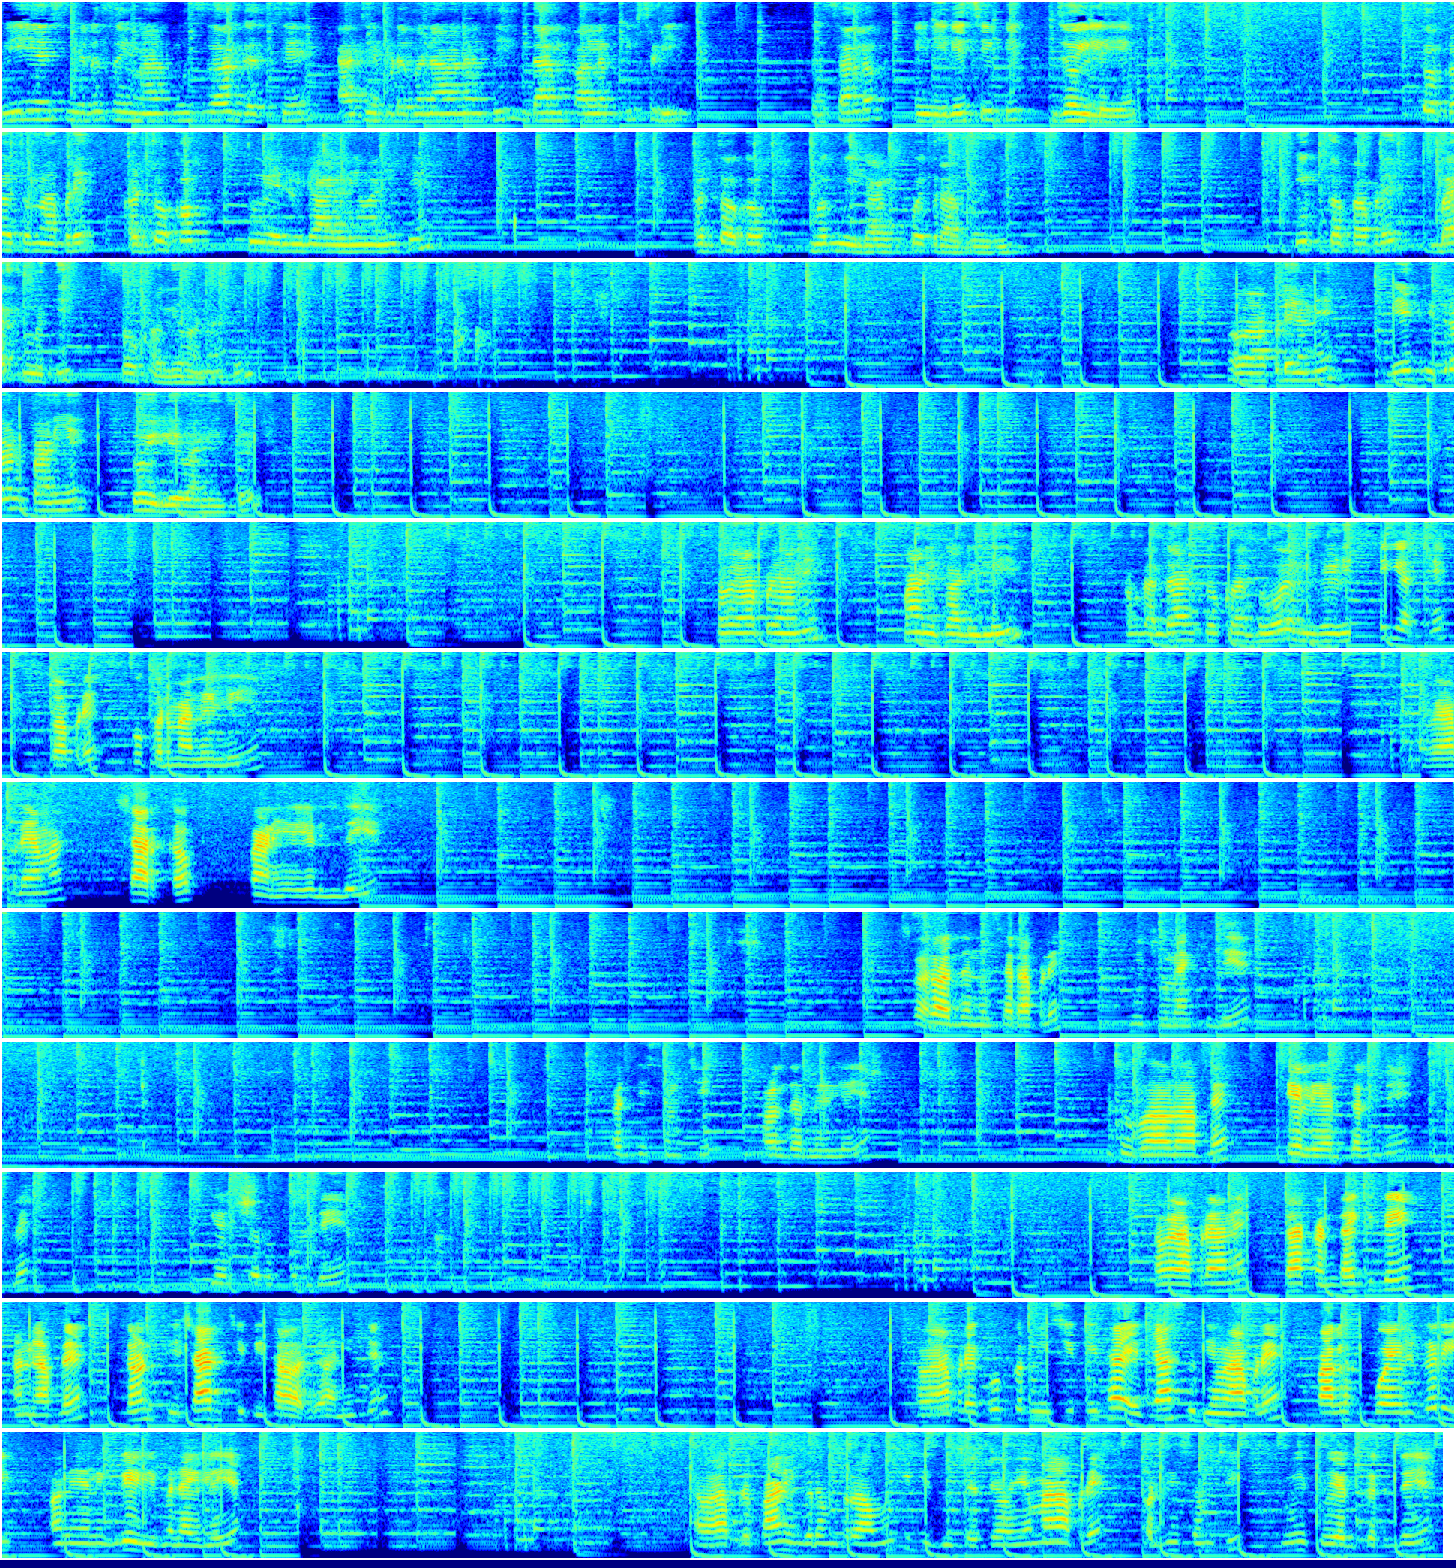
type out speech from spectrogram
વીએસની રસોઈમાં આપનું સ્વાગત છે. આજે આપણે બનાવવાના છે દાલ, પાલક, ખીચડી. તો ચાલો એની રેસીપી જોઈ લઈએ. તો પ્રથમ આપણે અડધો કપ તુવેરની દાળ લેવાની છે. અડધો કપ મગની દાળ કોતરાબરની એક કપ આપણે બાસમતી ચોખા લેવાના છે. હવે આપણે આને બેથી ત્રણ પાણીએ ધોઈ લેવાની છે. હવે આપણે આને પાણી કાઢી લઈએ. આપણા દાળ ચોખા ધોઈને રેડી થઈ ગયા છે. તો આપણે કુકરમાં લઈ લઈએ. હવે આપણે આમાં ચાર કપ પાણી રેડીને દઈએ. સ્વાદ અનુસાર આપણે મીઠું નાખી દઈએ. અડધી ચમચી હળદર લઈ લઈએ. બધું વાવડો આપણે તેલ એડ કરી દઈએ. એટલે ગેસ શરૂ કરી દઈએ. હવે આપણે આને ઢાંકણ ઢાંકી દઈએ અને આપણે ત્રણથી ચાર સીટી થવા દેવાની છે. હવે આપણે કુકરની સીટી થાય ત્યાં સુધીમાં આપણે પાલક બોઇલ કરી અને એની ગ્રેવી બનાવી લઈએ. હવે આપણે પાણી ગરમ કરવા મૂકી દીધું છે, તો એમાં આપણે અડધી ચમચી મીઠું એડ કરી દઈએ.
